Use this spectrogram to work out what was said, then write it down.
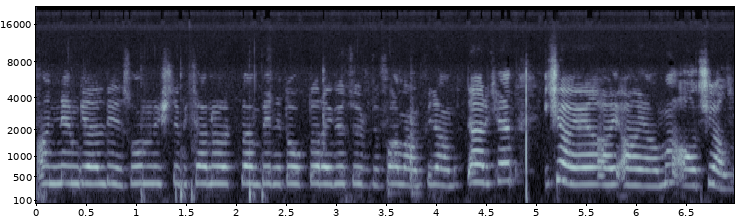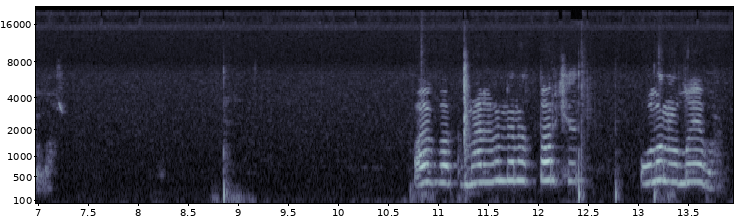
annem geldi. Sonra işte bir tane öğretmen beni doktora götürdü falan filan derken iki ay, ay ayağıma alçı yazdılar. Ay bak merdivenden atlarken olan olaya bak.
